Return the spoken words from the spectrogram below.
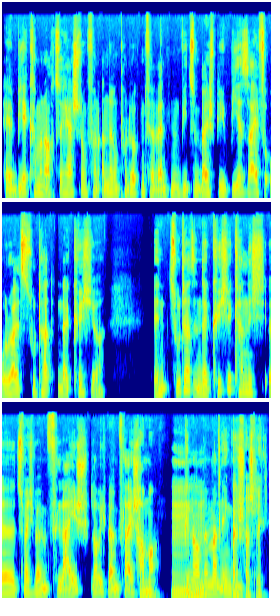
äh, Bier kann man auch zur Herstellung von anderen Produkten verwenden, wie zum Beispiel Bierseife oder als Zutat in der Küche. In Zutat in der Küche kann ich äh, zum Beispiel beim Fleisch, glaube ich, beim Fleisch, Hammer. genau, Mhm. wenn man Bei irgendwie, Schaschlik.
